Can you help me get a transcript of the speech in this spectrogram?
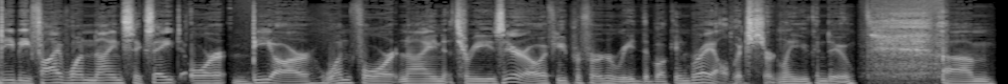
DB 51968 or BR 14930 if you'd prefer to read the book in Braille, which certainly you can do. Um,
